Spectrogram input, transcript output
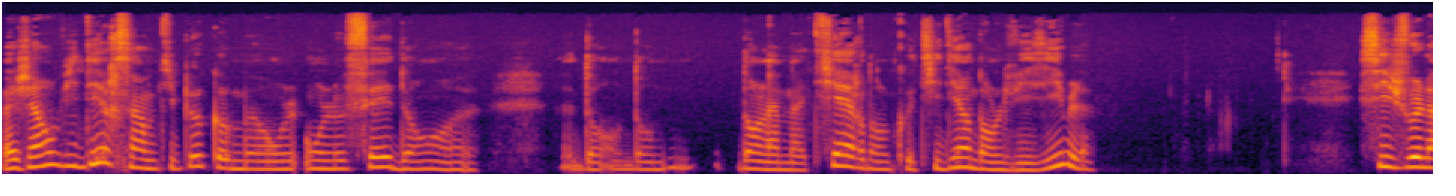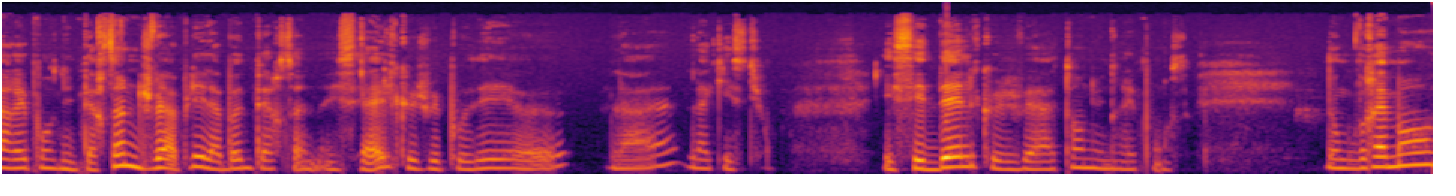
bah, j'ai envie de dire, c'est un petit peu comme on, le fait euh, dans, la matière, dans le quotidien, dans le visible. Si je veux la réponse d'une personne, je vais appeler la bonne personne. Et c'est à elle que je vais poser euh, la, question. Et c'est d'elle que je vais attendre une réponse. Donc vraiment,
